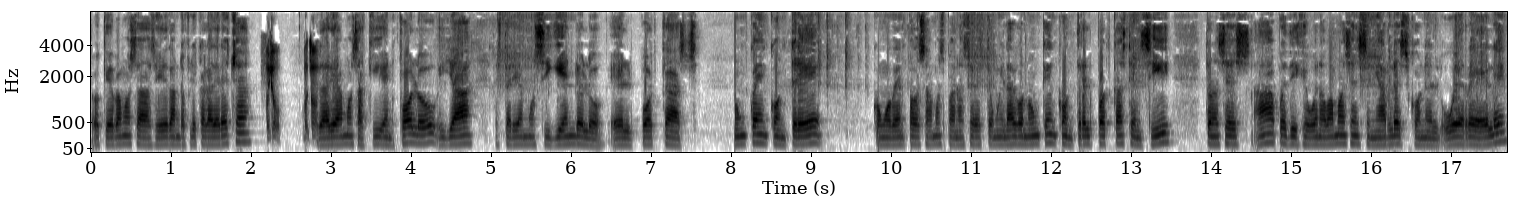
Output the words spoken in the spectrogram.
Ok, vamos a seguir dando clic a la derecha. Le daríamos aquí en follow y ya estaríamos siguiéndolo, el podcast. Nunca encontré, como ven, pausamos para no hacer esto muy largo, nunca encontré el podcast en sí. Entonces, ah, pues dije, bueno, vamos a enseñarles con el URL.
